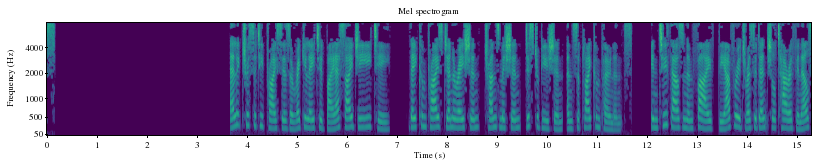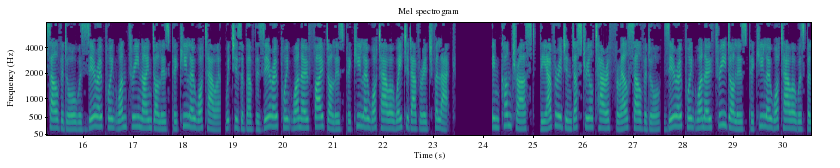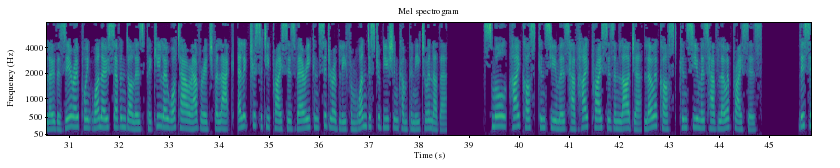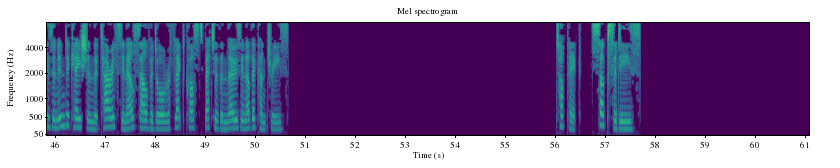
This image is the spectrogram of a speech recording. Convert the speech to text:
Electricity prices are regulated by SIGET. They comprise generation, transmission, distribution, and supply components. In 2005, the average residential tariff in El Salvador was $0.139 per kilowatt-hour, which is above the $0.105 per kilowatt-hour weighted average for LAC. In contrast, the average industrial tariff for El Salvador, $0.103 per kilowatt-hour was below the $0.107 per kilowatt-hour average for LAC. Electricity prices vary considerably from one distribution company to another. Small high-cost consumers have high prices and larger lower-cost consumers have lower prices. This is an indication that tariffs in El Salvador reflect costs better than those in other countries. Topic: Subsidies.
